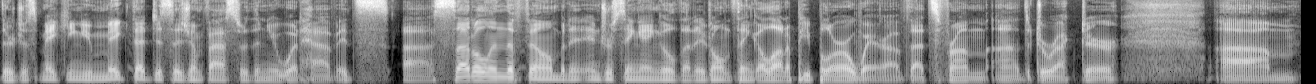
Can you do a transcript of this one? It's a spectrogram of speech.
They're just making you make that decision faster than you would have. It's uh, subtle in the film, but an interesting angle that I don't think a lot of people are aware of. That's from uh, the director. Um,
